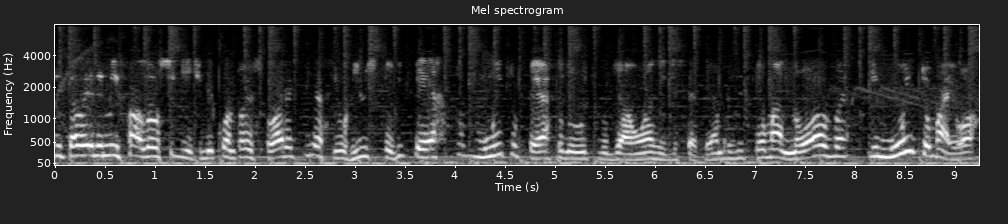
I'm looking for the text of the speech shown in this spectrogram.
Então ele me falou o seguinte, me contou a história que assim, o Rio esteve perto, muito perto no último dia 11 de setembro de ter uma nova e muito maior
